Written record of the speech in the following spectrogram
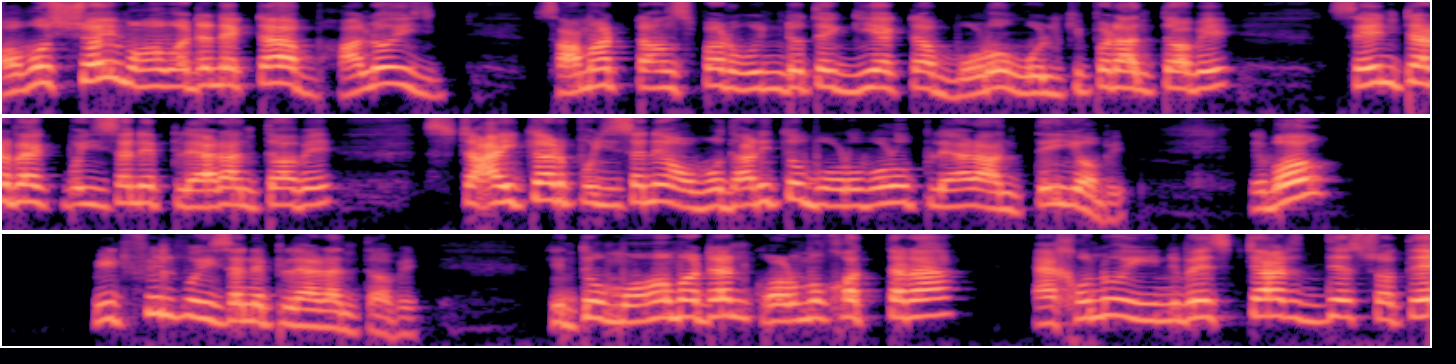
অবশ্যই মোহামেডান একটা ভালোই সামার ট্রান্সফার উইন্ডোতে গিয়ে একটা বড় গোলকিপার আনতে হবে। সেন্টার ব্যাক পজিশানে প্লেয়ার আনতে হবে। স্ট্রাইকার পজিশানে অবধারিত বড় বড় প্লেয়ার আনতেই হবে। এবং মিডফিল্ড পজিশানে প্লেয়ার আনতে হবে। কিন্তু মহামাডান কর্মকর্তারা এখনও ইনভেস্টারদের সাথে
